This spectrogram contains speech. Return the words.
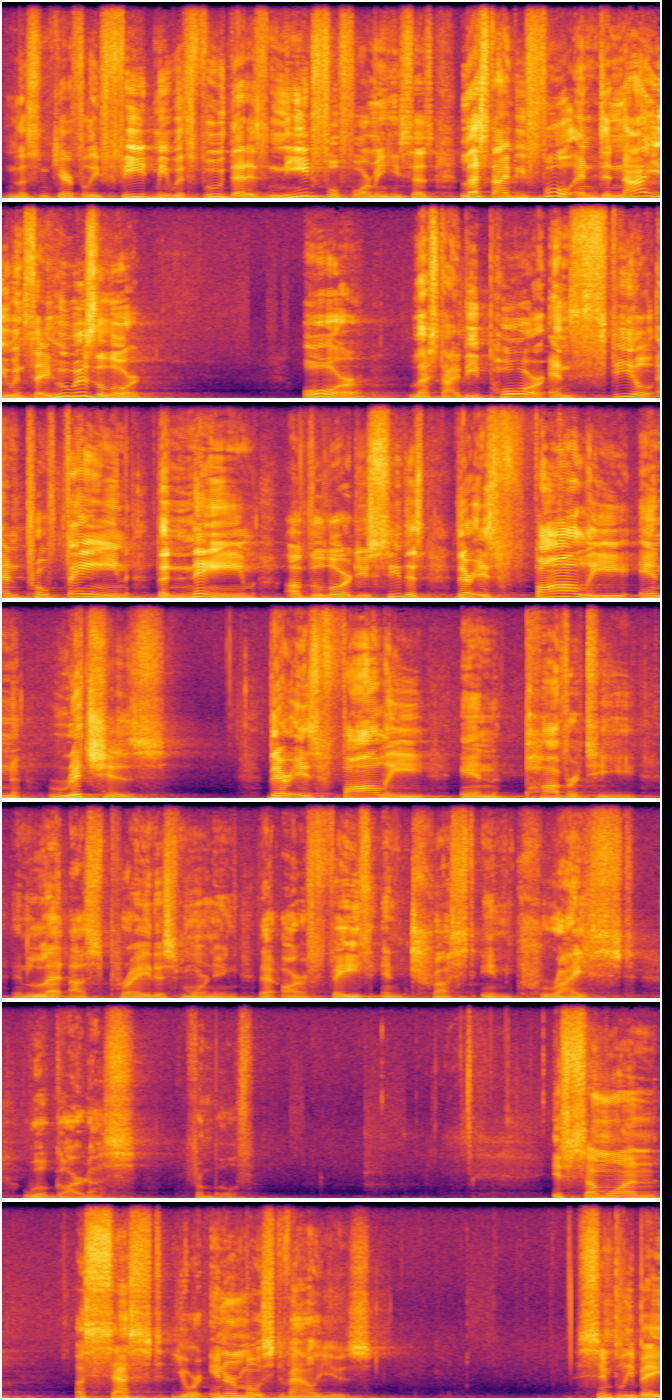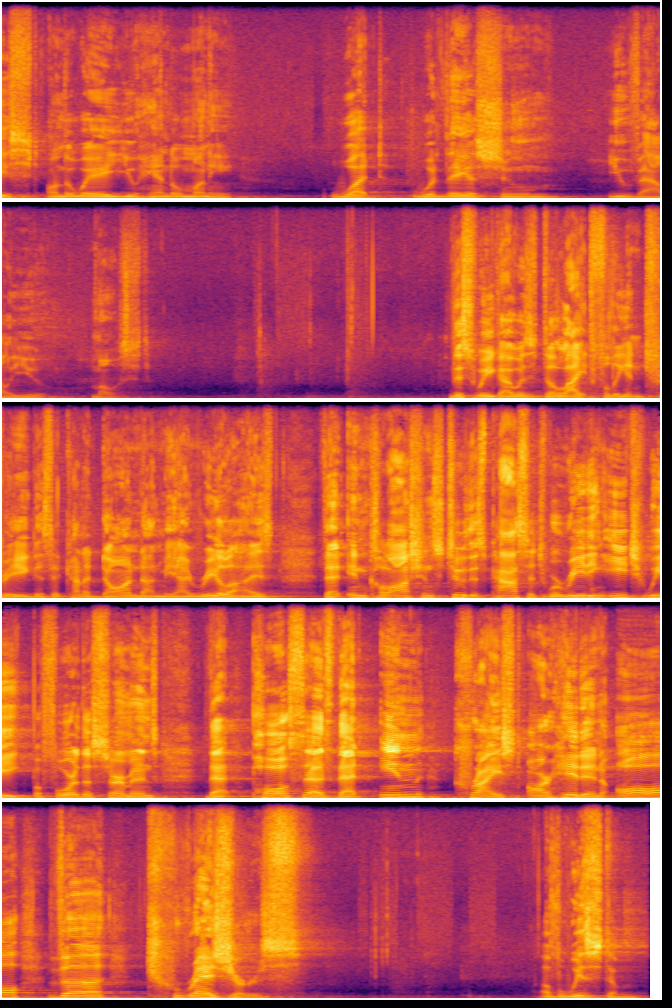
And listen carefully. Feed me with food that is needful for me, he says, lest I be full and deny you and say, Who is the Lord? Or lest I be poor and steal and profane the name of the Lord. You see this? There is folly in riches, there is folly in poverty. And let us pray this morning that our faith and trust in Christ will guard us from both. If someone assessed your innermost values simply based on the way you handle money, what would they assume you value most? This week, I was delightfully intrigued as it kind of dawned on me. I realized that in Colossians 2, this passage we're reading each week before the sermons, that Paul says that in Christ are hidden all the treasures of wisdom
